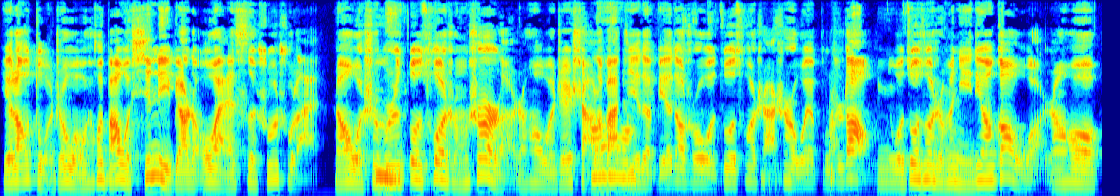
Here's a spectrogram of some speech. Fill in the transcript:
也老躲着我，我会把我心里边的 OS 说出来，然后我是不是做错什么事儿了？然后我这傻了吧唧的，别到时候我做错啥事儿我也不知道，我做错什么你一定要告我，然后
